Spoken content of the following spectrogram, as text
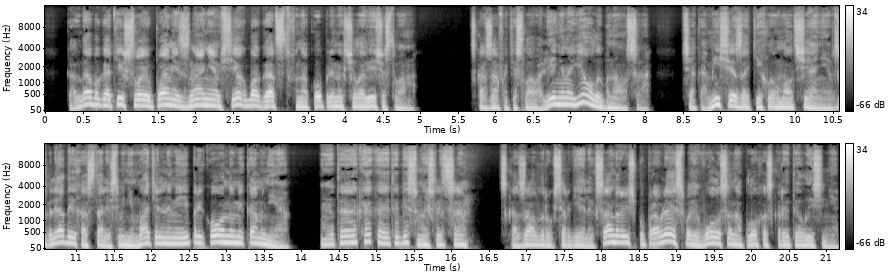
— когда обогатишь свою память знанием всех богатств, накопленных человечеством». Сказав эти слова Ленина, я улыбнулся. Вся комиссия затихла в молчании, взгляды их остались внимательными и прикованными ко мне. «Это какая-то бессмыслица», — сказал вдруг Сергей Александрович, поправляя свои волосы на плохо скрытой лысине.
